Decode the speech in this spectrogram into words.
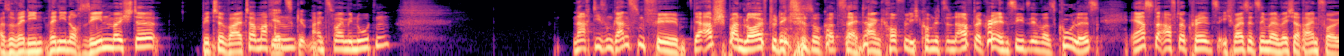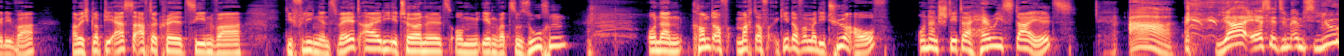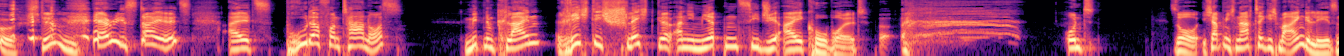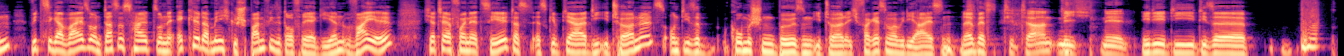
Also wenn die, wenn die noch sehen möchte, bitte weitermachen. Jetzt gib- ein, zwei Minuten. Nach diesem ganzen Film, der Abspann läuft, du denkst dir so, Gott sei Dank, hoffentlich kommt jetzt in After Credits Scenes irgendwas Cooles. Erste After Credits, ich weiß jetzt nicht mehr, in welcher Reihenfolge die war, aber ich glaube, die erste After Credits Scene war, die fliegen ins Weltall, die Eternals, um irgendwas zu suchen. Und dann kommt auf, macht auf, geht auf einmal die Tür auf und dann steht da Harry Styles. Ah, ja, er ist jetzt im MCU. Stimmt. Harry Styles als Bruder von Thanos mit einem kleinen, richtig schlecht geanimierten CGI-Kobold. Und so, ich habe mich nachträglich mal eingelesen, witzigerweise, und das ist halt so eine Ecke, da bin ich gespannt, wie sie darauf reagieren, weil, ich hatte ja vorhin erzählt, dass es gibt ja die Eternals und diese komischen bösen Eternals, ich vergesse mal, wie die heißen, ne? Titan, nicht, nee. Nee, die, die, diese,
